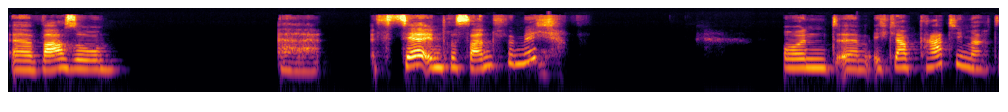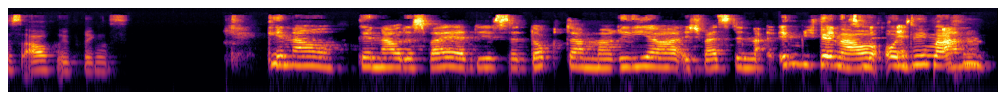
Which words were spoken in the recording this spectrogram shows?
äh, war so äh, sehr interessant für mich. Und ähm, ich glaube, Kathi macht das auch übrigens. Genau, genau. Das war ja diese Dr. Maria, ich weiß den, irgendwie Genau, und S die an. machen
